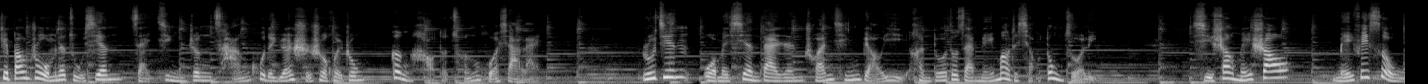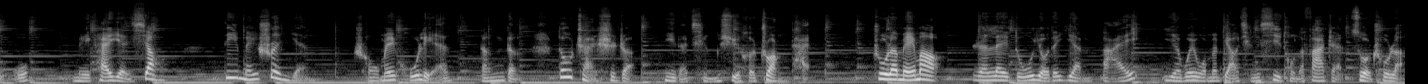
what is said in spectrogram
这帮助我们的祖先在竞争残酷的原始社会中更好地存活下来。如今，我们现代人传情表意很多都在眉毛的小动作里，喜上眉梢、眉飞色舞、眉开眼笑、低眉顺眼、愁眉苦脸等等，都展示着你的情绪和状态。除了眉毛，人类独有的眼白也为我们表情系统的发展做出了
